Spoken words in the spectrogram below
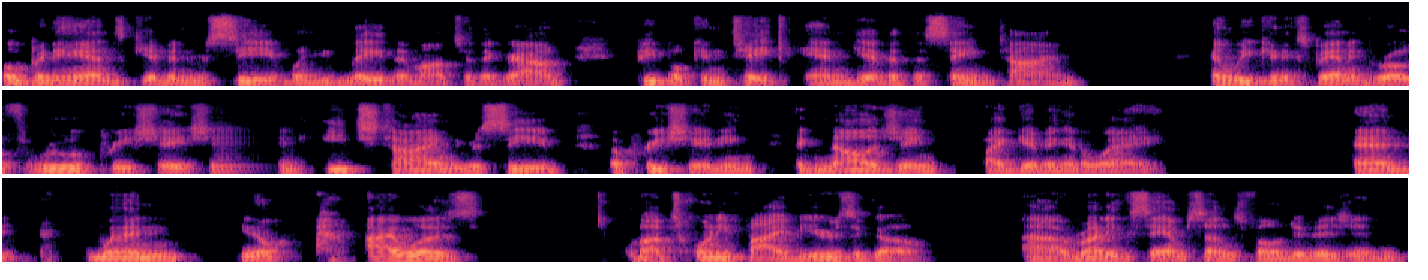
Open hands give and receive. When you lay them onto the ground people can take and give at the same time. And we can expand and grow through appreciation. And each time we receive appreciating acknowledging by giving it away. And when you know i was about 25 years ago uh, running Samsung's phone division.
